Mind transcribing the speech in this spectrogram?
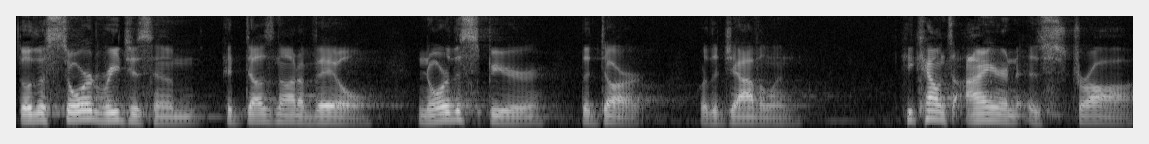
Though the sword reaches him, it does not avail, nor the spear, the dart, or the javelin. He counts iron as straw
